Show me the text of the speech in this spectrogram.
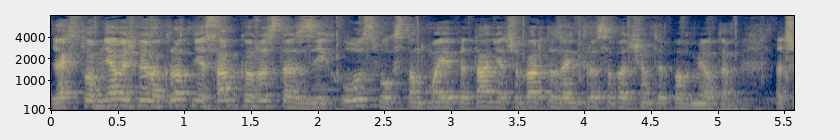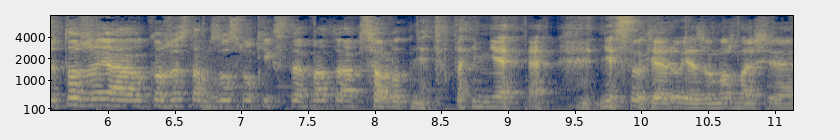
Jak wspomniałeś wielokrotnie, sam korzystasz z ich usług, stąd moje pytanie, czy warto zainteresować się tym podmiotem. Znaczy to, że ja korzystam z usług XTB, to absolutnie tutaj nie, nie sugeruję, że można się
